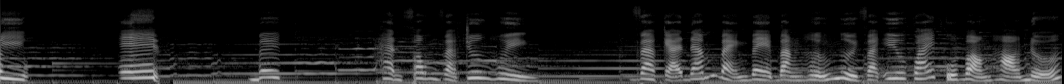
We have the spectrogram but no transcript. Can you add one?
Y E B. Hành Phong và Trương Huyền. Và cả đám bạn bè bằng hữu người và yêu quái của bọn họ nữa.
